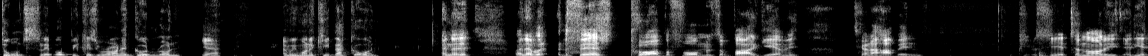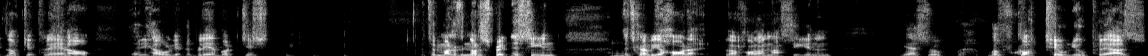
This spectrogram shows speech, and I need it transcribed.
don't slip up because we're on a good run. Yeah. and we want to keep that going. And then whenever the first poor performance or bad game, it- it's going to happen. People see it and all these idiots not get playing or Eddie Howe will get the blame, but just it's a matter of not a sprint this season. Mm. It's going to be a harder, lot harder than last season. And yes, we've, we've got two new players,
